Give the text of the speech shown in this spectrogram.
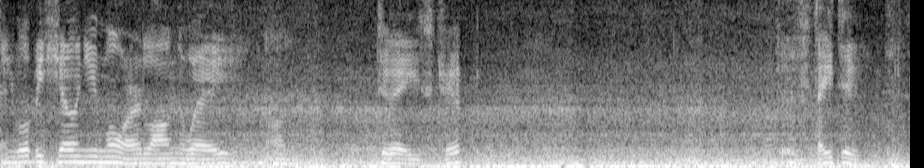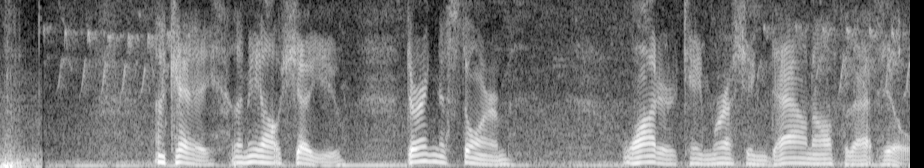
And we'll be showing you more along the way on today's trip. So stay tuned. Okay, let me all show you. During the storm, water came rushing down off of that hill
